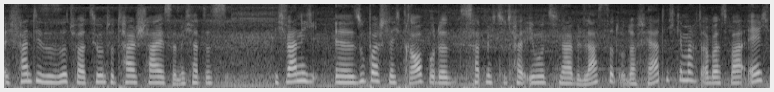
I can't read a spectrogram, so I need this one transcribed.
ich fand diese Situation total scheiße. Mich hat das ich war nicht äh, super schlecht drauf oder das hat mich total emotional belastet oder fertig gemacht, aber es war echt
